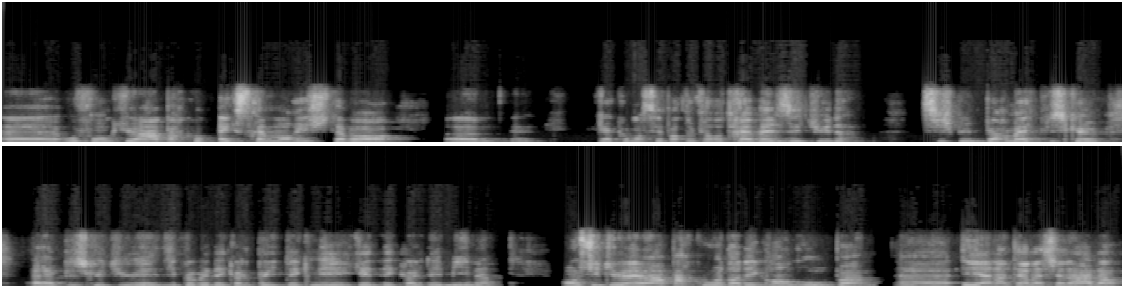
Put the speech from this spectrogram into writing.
euh, au fond, que tu as un parcours extrêmement riche. D'abord, tu as commencé par te faire de très belles études, si je puis me permettre, puisque, puisque tu es diplômé de l'école polytechnique et de l'école des mines. Ensuite, tu as eu un parcours dans des grands groupes et à l'international,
